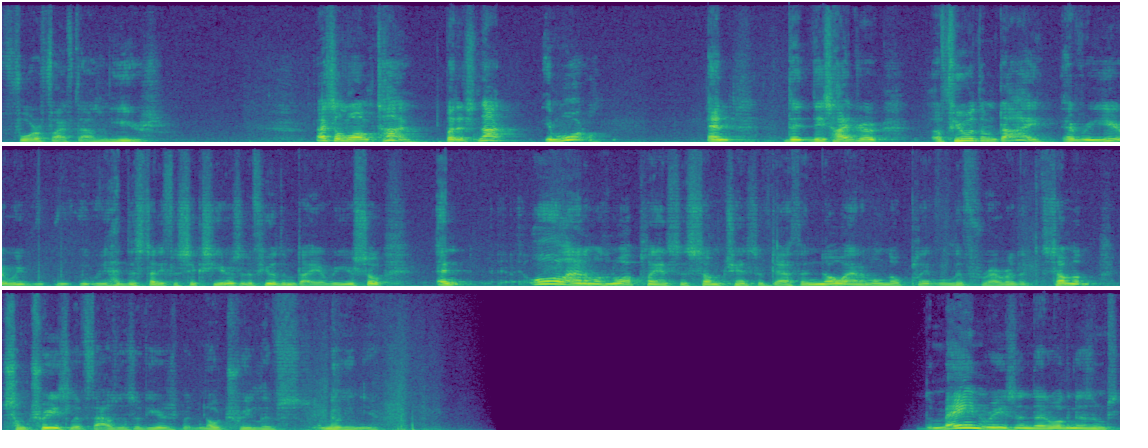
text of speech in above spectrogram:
four or 5,000 years. That's a long time, but it's not immortal. And the, these hydra, a few of them die every year. We, we, we had this study for six years, and a few of them die every year. So, and all animals and all plants there's some chance of death, and no animal, no plant will live forever. Some, some trees live thousands of years, but no tree lives a million years. The main reason that organisms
